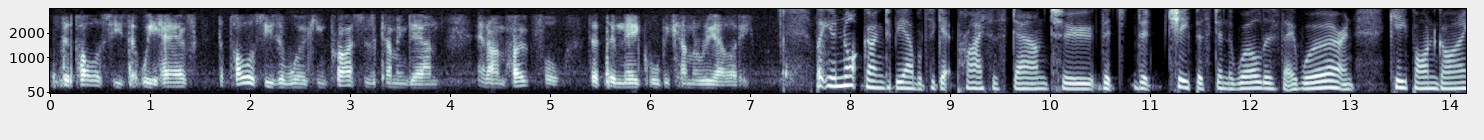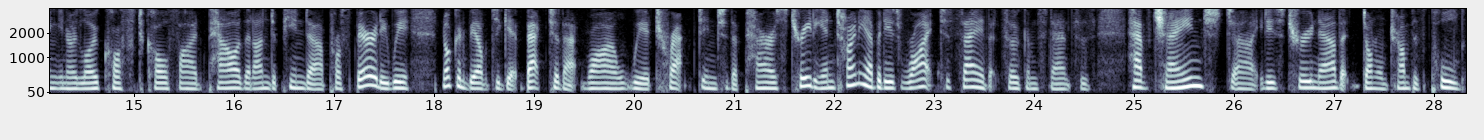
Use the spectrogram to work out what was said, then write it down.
the policies that we have. The policies are working, prices are coming down, and I'm hopeful that the NEG will become a reality. But you're not going to be able to get prices down to the the cheapest in the world as they were and keep on going, you know, low cost coal fired power that underpinned our prosperity. We're not going to be able to get back to that while we're trapped into the Paris Treaty. And Tony Abbott is right to say that circumstances have changed. Uh, it is true now that Donald Trump has pulled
